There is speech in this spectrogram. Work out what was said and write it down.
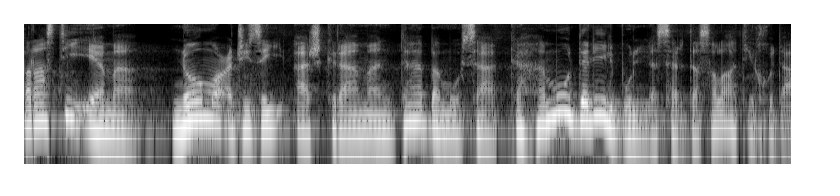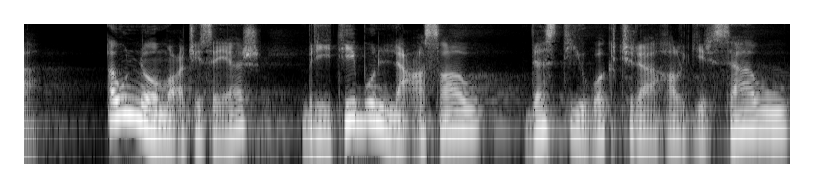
بەڕاستی ئێمە نۆ موعجیزەی ئاشکرامان دا بە موسا کە هەموو دەلیل بوون لەسەر دەسەڵاتی خودا، ئەو نۆ موعجیزەیەش بریتی بوون لە عەسا و دەستی وەک چرا هەڵگیرساو و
